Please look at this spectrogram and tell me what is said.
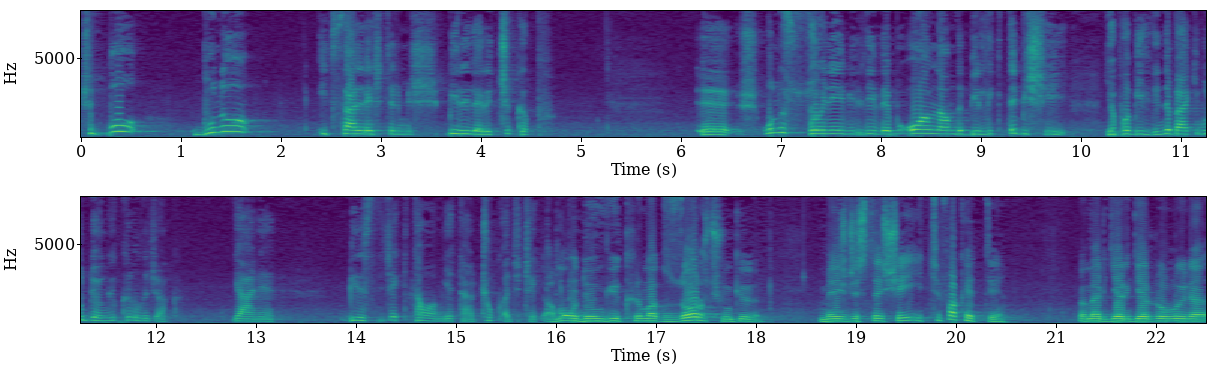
İşte bu bunu içselleştirmiş birileri çıkıp e, ş- onu söyleyebildiği ve bu, o anlamda birlikte bir şey yapabildiğinde belki bu döngü kırılacak. Yani birisi diyecek ki tamam yeter çok acı çektik. Ama o döngüyü kırmak zor çünkü mecliste şey ittifak etti. Ömer Gergerlioğlu ile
